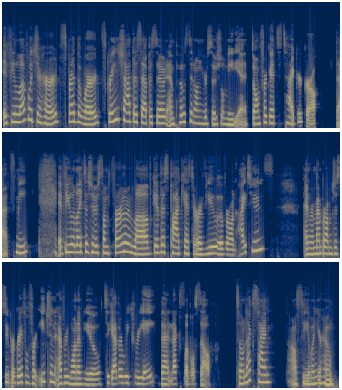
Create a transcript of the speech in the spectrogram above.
If you love what you heard, spread the word, screenshot this episode and post it on your social media. Don't forget to tag your girl. That's me if you would like to show some further love, give this podcast a review over on iTunes. And remember, I'm just super grateful for each and every one of you. Together, we create that next level self. Till next time, I'll see you when you're home.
